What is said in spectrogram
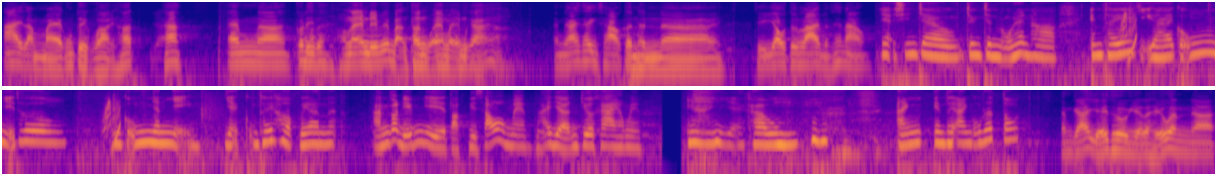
Ai làm mẹ cũng tuyệt vời hết ha? Em à, có đi với hôm nay em đi với bạn thân của em và em gái à? Em gái thấy sao? Tình hình à, chị dâu tương lai mình thế nào? Dạ xin chào chương trình Buổi hẹn hò. Em thấy chị gái cũng dễ thương Cũng nhanh nhẹn Dạ cũng thấy hợp với anh á. Anh có điểm gì tật gì xấu không em? Nãy giờ anh chưa khai không em Dạ không. Anh em thấy anh cũng rất tốt. Em gái dễ thương vậy là hiểu anh à,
